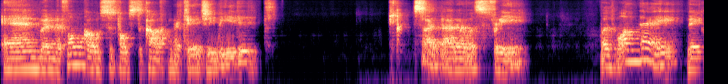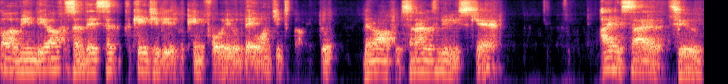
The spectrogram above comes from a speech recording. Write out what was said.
And when the phone call was supposed to come from the KGB, it didn't. So I thought I was free. But one day they called me in the office and they said the KGB is looking for you. They want you to come to their office. And I was really scared. I decided to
